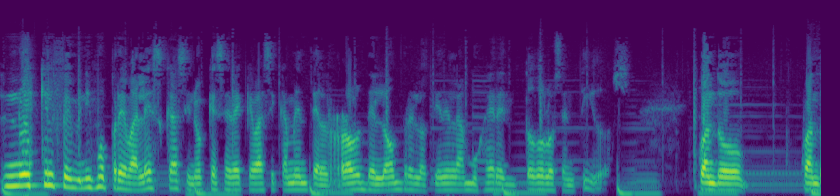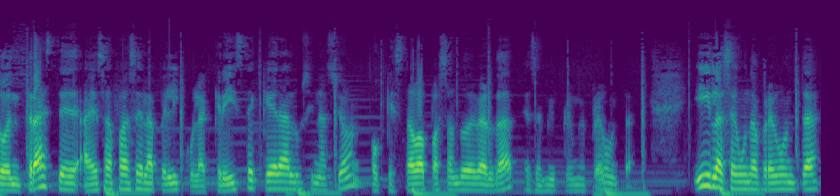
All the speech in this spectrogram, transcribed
no es que el feminismo prevalezca, sino que se ve que básicamente el rol del hombre lo tiene la mujer en todos los sentidos. Cuando, cuando entraste a esa fase de la película, ¿creíste que era alucinación o que estaba pasando de verdad? Esa es mi primera pregunta. Y la segunda pregunta,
